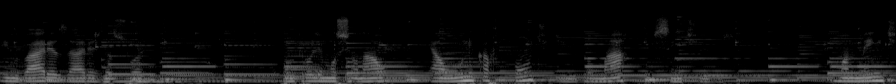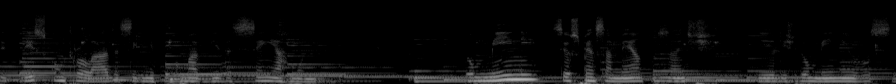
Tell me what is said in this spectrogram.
em várias áreas da sua vida controle emocional é a única fonte de domar os sentidos. Uma mente descontrolada significa uma vida sem harmonia. Domine seus pensamentos antes que eles dominem você.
